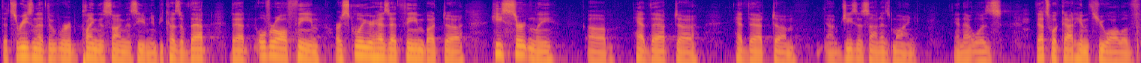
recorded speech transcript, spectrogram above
that's the reason that we're playing this song this evening because of that that overall theme. Our school year has that theme, but uh, he certainly uh, had that uh, had that um, uh, Jesus on his mind, and that was that's what got him through all of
